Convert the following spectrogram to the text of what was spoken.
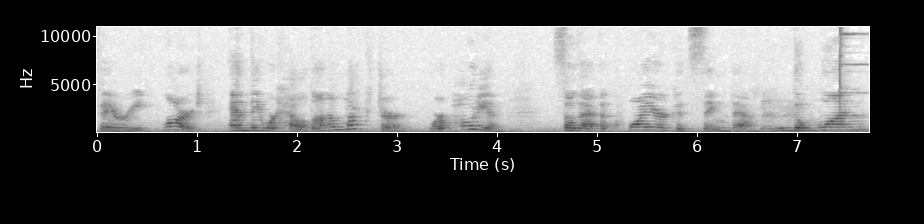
very large and they were held on a lectern or a podium so that a choir could sing them. Mhm. The one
